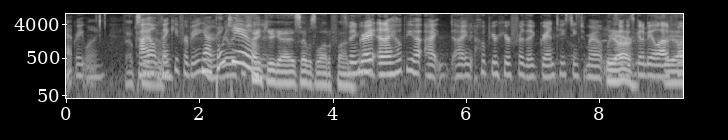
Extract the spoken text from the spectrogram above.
Yep. Great wine. absolutely. Kyle, thank you for being Yeah, here. thank Really you. Thank it. you guys. That was a lot of fun. It's been great, and I hope you. I I hope you're here for the grand tasting tomorrow. It We looks are. like it's going to be a lot We of are,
